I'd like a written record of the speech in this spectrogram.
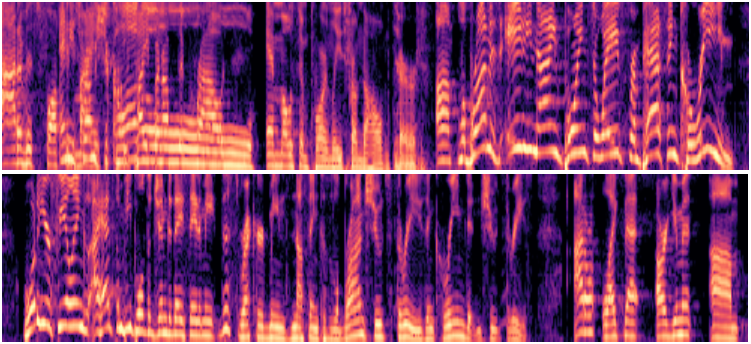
out of his fucking And he's from. Chicago. He's hyping up the crowd, and most importantly, he's from the home turf. Um, LeBron is 89 points away from passing Kareem. What are your feelings? I had some people at the gym today say to me, this record means nothing because LeBron shoots threes and Kareem didn't shoot threes. I don't like that argument. Um,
